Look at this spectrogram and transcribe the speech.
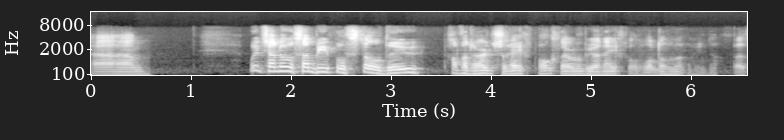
Um, which I know some people still do have an urge to Xbox. There won't be on Xbox One, doesn't it? I mean, but,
